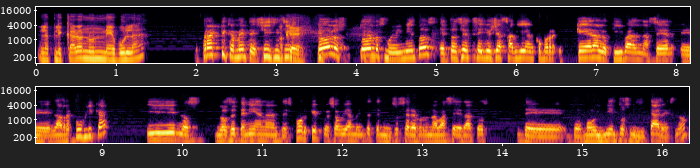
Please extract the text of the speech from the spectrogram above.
¿Le aplicaron un nebula? Prácticamente, sí, sí, sí. Todos los, todos los movimientos, entonces ellos ya sabían cómo, qué era lo que iban a hacer eh, la República y los, los detenían antes, porque pues obviamente tenían en su cerebro una base de datos de, de movimientos militares, ¿no?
